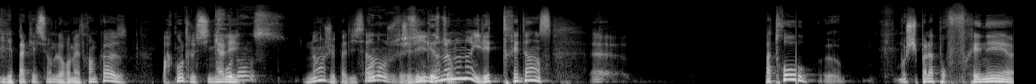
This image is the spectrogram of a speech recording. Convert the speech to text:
il n'est pas question de le remettre en cause. Par contre, le signal Trop est dense non, j'ai pas dit ça. Non, non, je- dit non, non, non, non, il est très dense. Euh, pas trop. Euh, moi, je suis pas là pour freiner euh,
